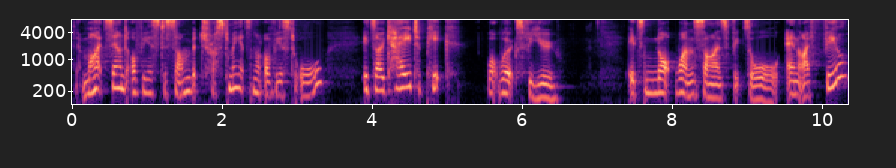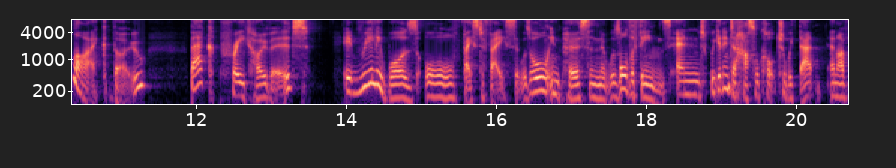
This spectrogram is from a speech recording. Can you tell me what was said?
and it might sound obvious to some, but trust me, it's not obvious to all. It's okay to pick what works for you. It's not one size fits all. And I feel like, though, back pre COVID, it really was all face to face. It was all in person. It was all the things. And we get into hustle culture with that. And I've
